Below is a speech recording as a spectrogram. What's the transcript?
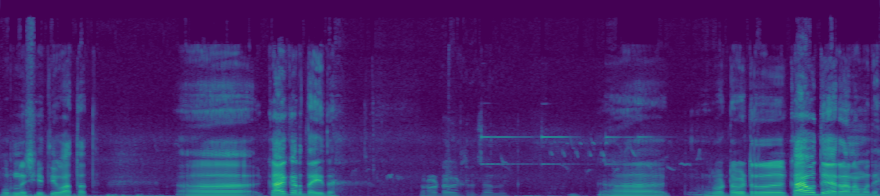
पूर्ण शेती वाहतात. काय करता इथं? रोटावेटर चालू रोटावेटर काय होतं या रानामध्ये?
